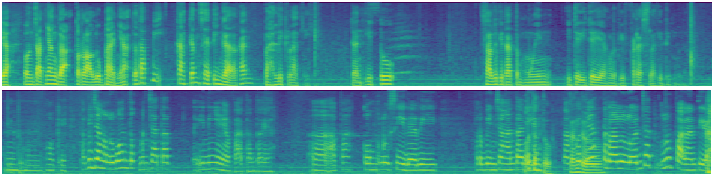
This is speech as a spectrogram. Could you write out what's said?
Ya, loncatnya nggak terlalu banyak, tetapi kadang saya tinggalkan, balik lagi. Dan itu selalu kita temuin ide-ide yang lebih fresh lagi timbul. Gitu. Mhm, Oke, tapi jangan lupa untuk mencatat ininya ya Pak Tanto ya. Eh, apa konklusi dari perbincangan tadi Oh, ya? tentu, Takutnya tentu. terlalu loncat lupa nanti ya.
